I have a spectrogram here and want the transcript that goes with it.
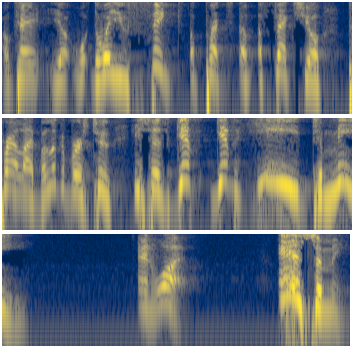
Okay, your, the way you think uh, affects your prayer life. But look at verse two. He says, "Give give heed to me, and what? Answer me."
